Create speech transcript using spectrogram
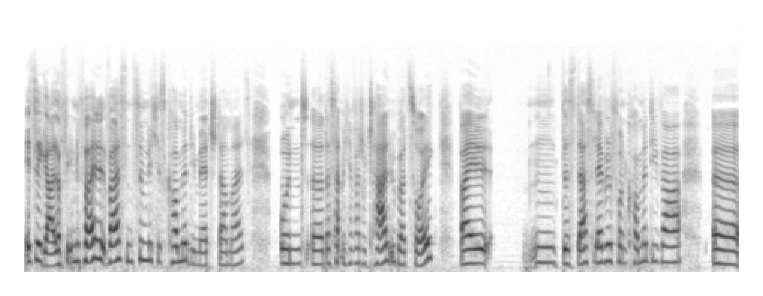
Ist egal, auf jeden Fall war es ein ziemliches Comedy-Match damals. Und äh, das hat mich einfach total überzeugt, weil dass das Level von Comedy war, äh,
